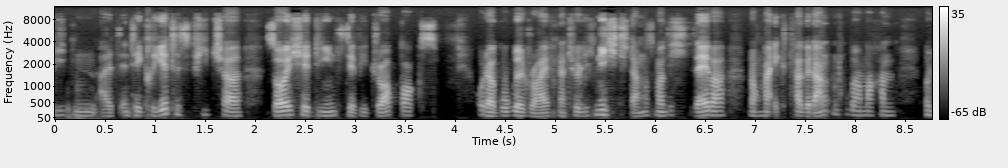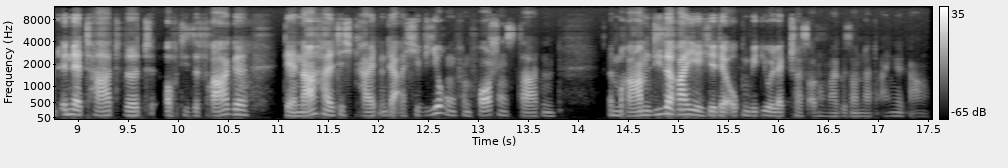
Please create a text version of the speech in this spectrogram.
bieten als integriertes Feature solche Dienste wie Dropbox oder Google Drive natürlich nicht. Da muss man sich selber nochmal extra Gedanken drüber machen. Und in der Tat wird auf diese Frage der Nachhaltigkeit und der Archivierung von Forschungsdaten im Rahmen dieser Reihe hier der Open Video Lectures auch nochmal gesondert eingegangen.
